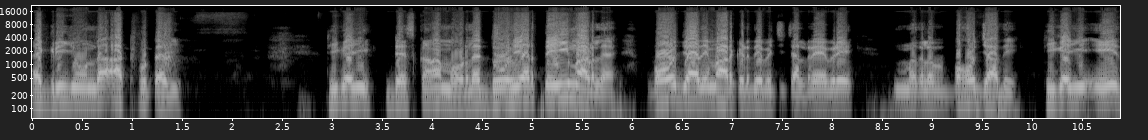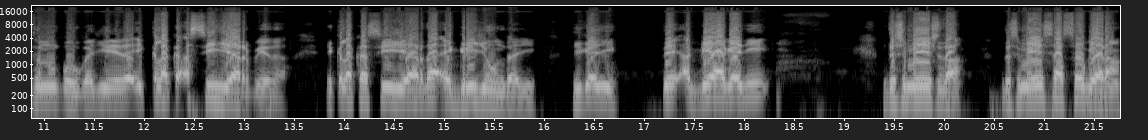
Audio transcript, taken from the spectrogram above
ਐਗਰੀ ਜ਼ੋਨ ਦਾ 8 ਫੁੱਟ ਹੈ ਜੀ। ਠੀਕ ਹੈ ਜੀ ਡਿਸਕ ਵਾਲਾ ਮਾਡਲ ਹੈ 2023 ਮਾਡਲ ਹੈ। ਬਹੁਤ ਜ਼ਿਆਦਾ ਮਾਰਕੀਟ ਦੇ ਵਿੱਚ ਚੱਲ ਰਿਹਾ ਹੈ ਵੀਰੇ, ਮਤਲਬ ਬਹੁਤ ਜ਼ਿਆਦਾ। ਠੀਕ ਹੈ ਜੀ, ਇਹ ਤੁਹਾਨੂੰ ਪਊਗਾ ਜੀ, ਇਹਦਾ 180000 ਰੁਪਏ ਦਾ। 180000 ਦਾ ਐਗਰੀ ਜ਼ੋਨ ਦਾ ਜੀ। ਠੀਕ ਹੈ ਜੀ, ਤੇ ਅੱਗੇ ਆ ਗਿਆ ਜੀ, ਦਸ਼ਮੇਸ਼ ਦਾ। ਦਸ਼ਮੇਸ਼ 711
